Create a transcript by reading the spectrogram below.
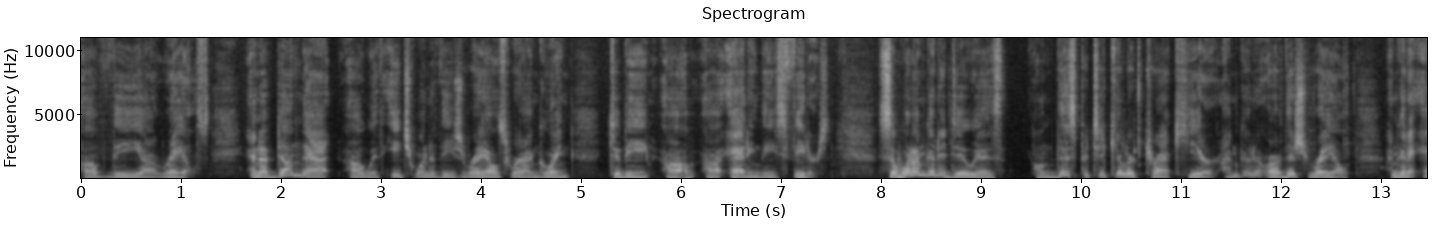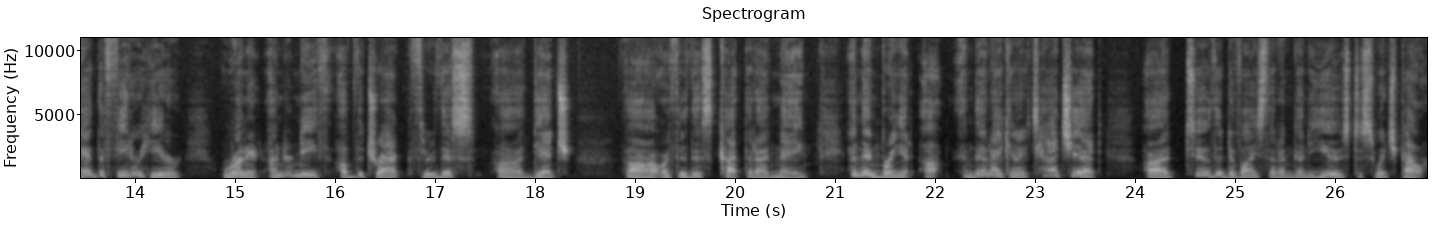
of the uh, rails. And I've done that uh, with each one of these rails where I'm going to be uh, uh adding these feeders. So what I'm going to do is on this particular track here, I'm going to, or this rail, I'm going to add the feeder here run it underneath of the track through this uh, ditch uh, or through this cut that I've made, and then bring it up. And then I can attach it uh, to the device that I'm going to use to switch power.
